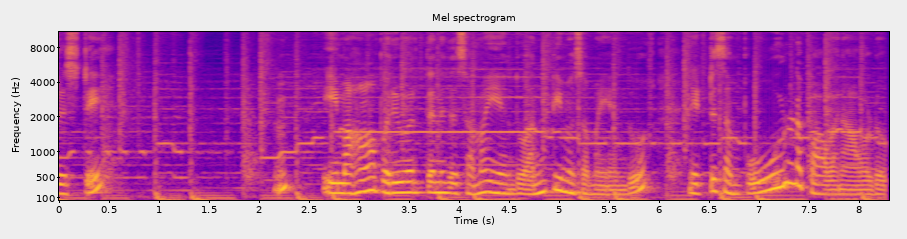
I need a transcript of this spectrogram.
ದೃಷ್ಟಿ ಈ ಮಹಾಪರಿವರ್ತನದ ಸಮಯಂದು, ಅಂತಿಮ ಸಮಯ ಎಂದು ನೆಟ್ಟ ಸಂಪೂರ್ಣ ಪಾವನ ಆವಡು.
